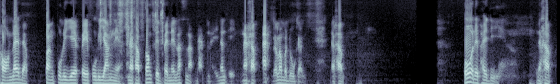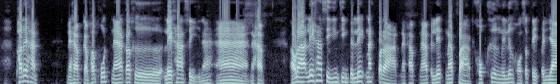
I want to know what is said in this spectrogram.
ทองได้แบบ ปังปุริเยเปปุริยังเนี่ยนะครับต้องเป็นไปในลักษณะแบบไหนนั่นเองนะครับอะเดี๋ยวเรามาดูกันนะครับ โอ้ได้ไพ่ดีนะครับพระฤหัสนะครับกับพระพุธนะก็คือเลขห้าสี่นะอ่านะครับเอาละเลขห้าสี่จริง ๆ เป็นเลขนักปราชญ์นะครับนะเป็นเลขนักปราชญ์ครบเครื่องในเรื่องของสติปัญญา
